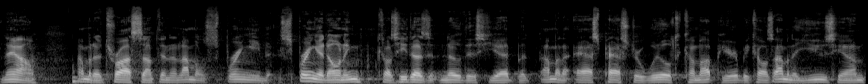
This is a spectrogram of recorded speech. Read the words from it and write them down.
Now, I'm going to try something and I'm going to spring it, spring it on him because he doesn't know this yet, but I'm going to ask Pastor Will to come up here because I'm going to use him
